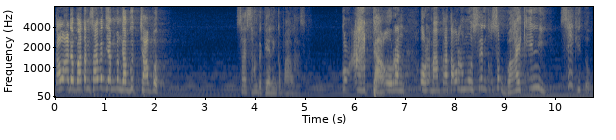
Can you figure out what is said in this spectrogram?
Kalau ada batang sawit yang mengganggu, cabut. Saya sampai geleng kepala. Kok ada orang orang kata orang muslim kok sebaik ini? Saya gitu.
